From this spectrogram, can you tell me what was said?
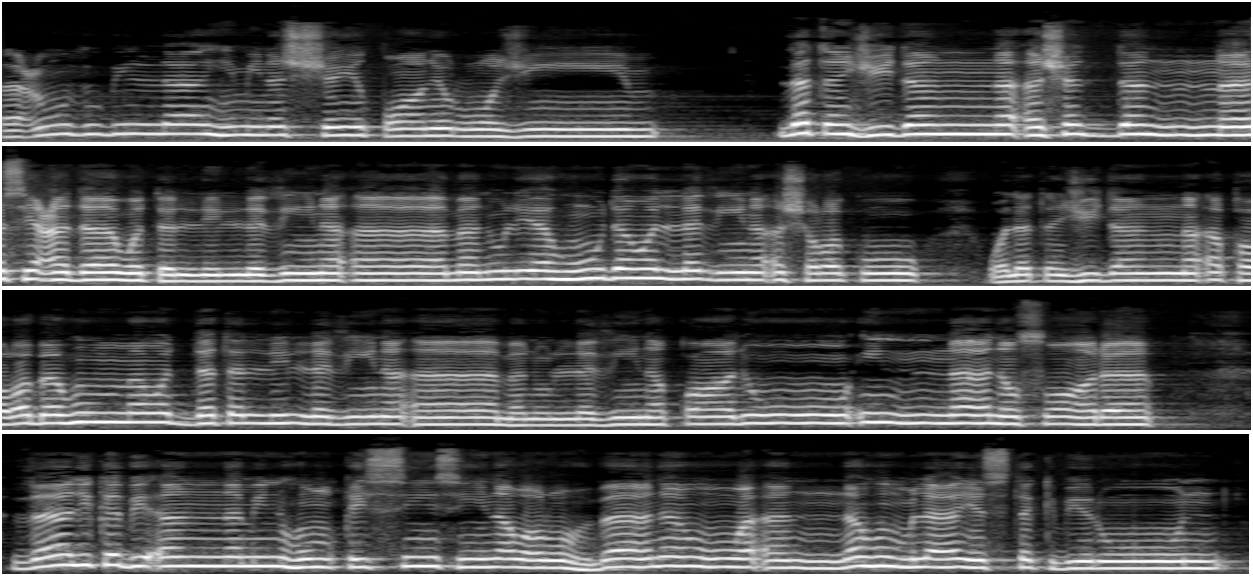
أعوذ بالله من الشيطان الرجيم. لتجدن أشد الناس عداوة للذين آمنوا اليهود والذين أشركوا ولتجدن أقربهم مودة للذين آمنوا الذين قالوا إنا نصارى. ذلك بأن منهم قسيسين ورهبانا وأنهم لا يستكبرون.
